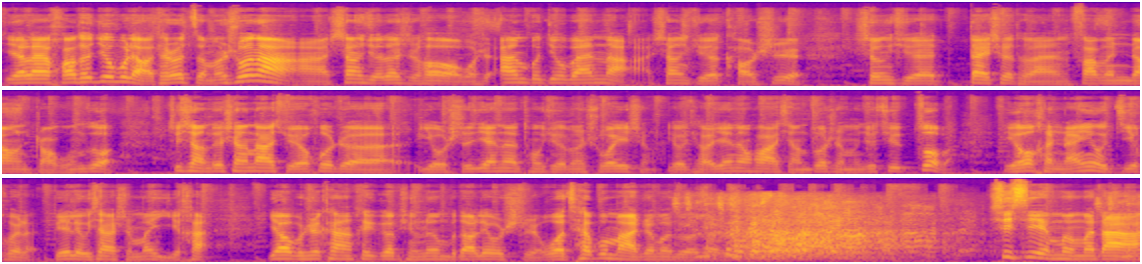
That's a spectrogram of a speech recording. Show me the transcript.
原来滑头救不了，他说怎么说呢？啊，上学的时候我是按部就班的，上学考试。升学带社团发文章找工作，就想对上大学或者有时间的同学们说一声：有条件的话，想做什么就去做吧，以后很难有机会了，别留下什么遗憾。要不是看黑哥评论不到六十，我才不码这么多字。谢谢么么哒。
